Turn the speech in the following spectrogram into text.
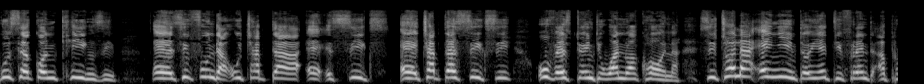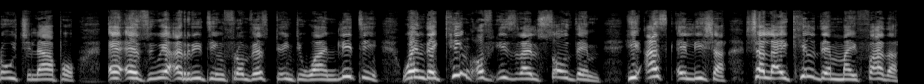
ku second kings eh sifunda uchapter eh, 6 eh chapter 6 uverse 21 wakhona. Sithola enye into ye different approach lapho eh, as we are reading from verse 21 lithi when the king of Israel saw them he asked Elisha shall I kill them my father?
